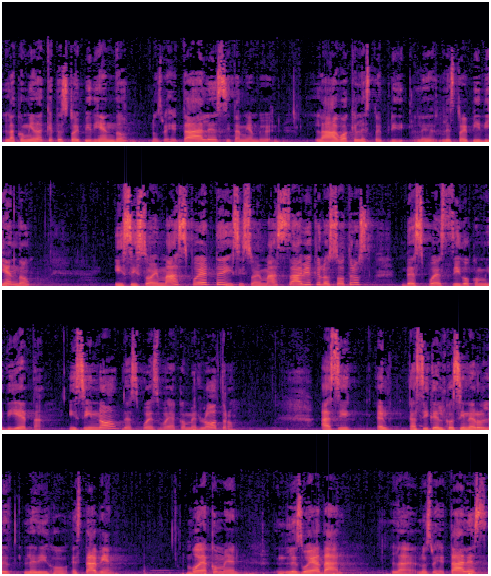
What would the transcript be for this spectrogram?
la comida que te estoy pidiendo, los vegetales y también la agua que le estoy, le estoy pidiendo, y si soy más fuerte y si soy más sabio que los otros, después sigo con mi dieta. Y si no, después voy a comer lo otro. Así, así que el cocinero le, dijo, está bien, voy a comer, les voy a dar los vegetales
